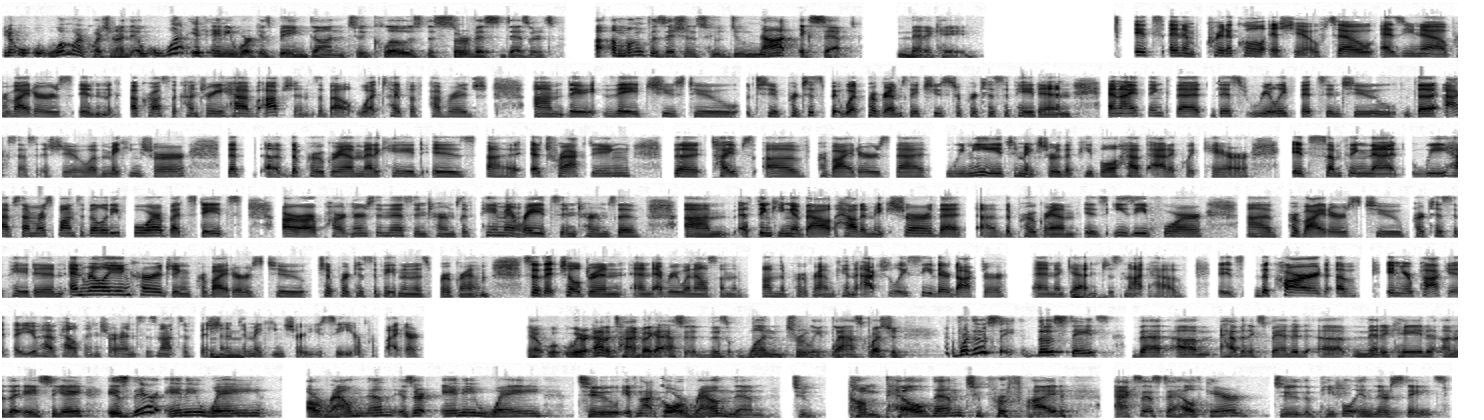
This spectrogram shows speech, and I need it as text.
You know, one more question on that. What, if any, work is being done to close the service deserts uh, among physicians who do not accept Medicaid? It's an, a um, critical issue. So, as you know, providers in across the country have options about what type of coverage um, they they choose to to participate, what programs they choose to participate in, and I think that this really fits into the access issue of making sure that uh, the program Medicaid is uh, attracting the types of providers that we need to make sure that people have adequate care. It's something that we have some responsibility for, but states are our partners in this in terms of payment rates, in terms of um, uh, thinking about how to make sure that uh, the program is easy for uh, providers to participate in, and really encouraging providers to to participate in this program, so that children and everyone else on the on the program can actually see their doctor and again mm-hmm. just not have it's the card of in your pocket that you have health insurance is not sufficient mm-hmm. to making sure you see your provider yeah we're out of time but i got to ask this one truly last question for those those states that um, haven't expanded uh, medicaid under the aca is there any way around them is there any way to if not go around them to compel them to provide access to health care to the people in their states?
